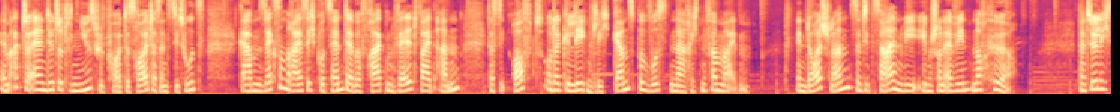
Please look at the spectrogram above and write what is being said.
Im aktuellen Digital News Report des Reuters Instituts gaben 36 Prozent der Befragten weltweit an, dass sie oft oder gelegentlich ganz bewusst Nachrichten vermeiden. In Deutschland sind die Zahlen, wie eben schon erwähnt, noch höher. Natürlich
